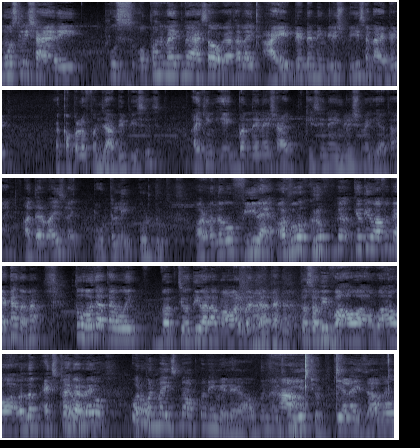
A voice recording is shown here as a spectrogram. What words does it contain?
मोस्टली शायरी उस ओपन माइक में ऐसा हो गया था like I did an English piece and I did a couple of Punjabi pieces I think एक बंदे ने शायद किसी ने इंग्लिश में किया था and otherwise like totally Urdu. और मतलब वो फील है और वो ग्रुप क्योंकि वहाँ पे बैठा था ना तो हो जाता है वो एक बकचोदी वाला माहौल बन जाता है। तो सभी वाह वाह वाह वाह मतलब एक्स्ट्रा कर रहे हैं। ओपन माइक्स में आपको नहीं मिलेगा। ओपन माइक्स हाँ। में ये चुटकी वाला हिसाब है।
